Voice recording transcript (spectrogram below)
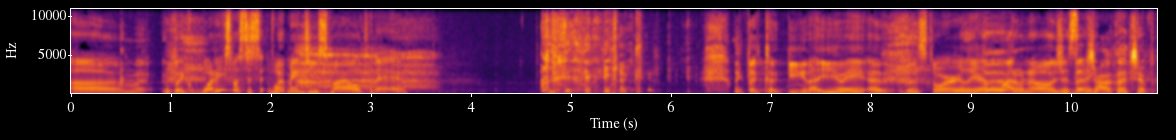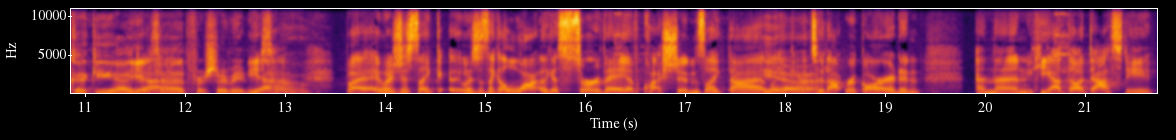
Um, like, what are you supposed to say? What made you smile today? like the cookie that you ate at the store earlier. I don't know. It was just the like, chocolate chip cookie I Yeah. just had for sure made me yeah smile. But it was just like it was just like a lot like a survey of questions like that Yeah. like to that regard and and then he had the audacity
